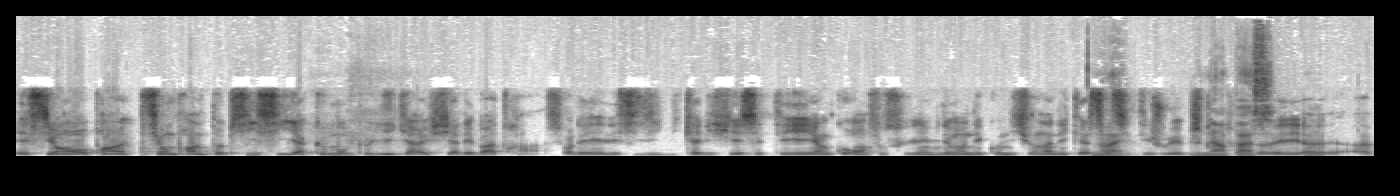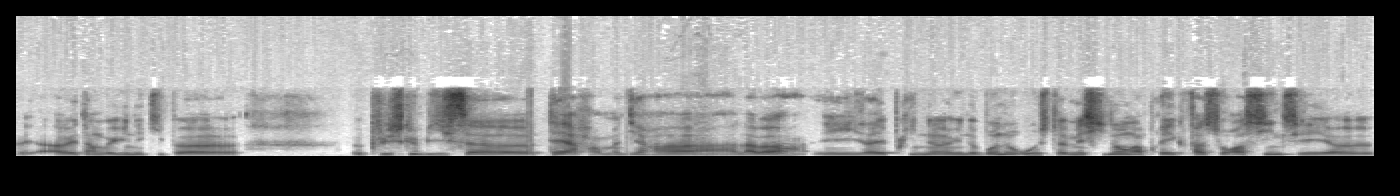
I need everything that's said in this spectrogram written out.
Et si on reprend, si on prend le top 6, il n'y a que Montpellier qui a réussi à les battre sur les, les six équipes qualifiées. C'était encore, on se souvient évidemment des conditions dans lesquelles ça s'était joué, parce que avait, avait, avait, envoyé une équipe euh, plus que bis euh, terre, on va dire, là-bas. Et ils avaient pris une, bonne rouste. Mais sinon, après, face au Racing, c'est euh,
